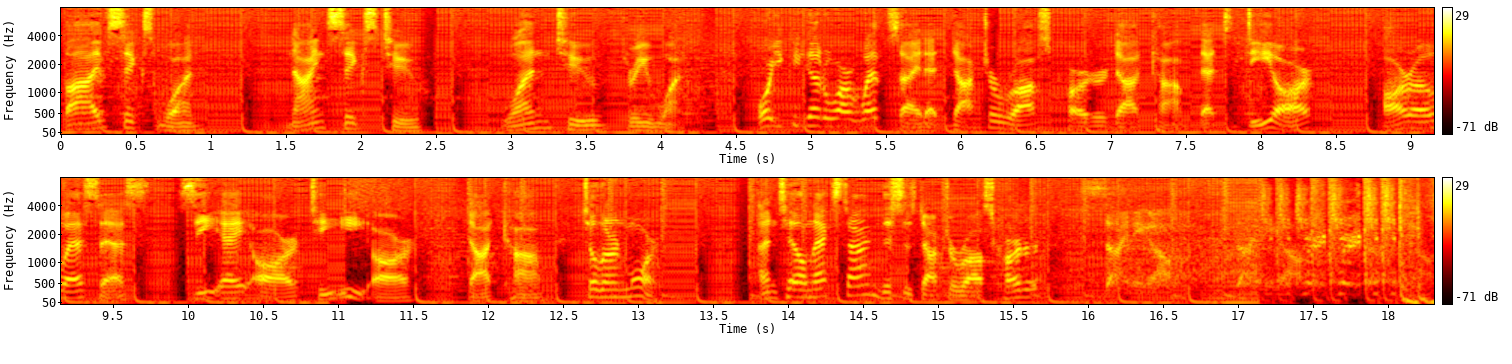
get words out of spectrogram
561 962 1231. Or you can go to our website at drrosscarter.com. That's D R R O S S C A R T E R.com to learn more. Until next time, this is Dr. Ross Carter signing off. Signing off.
